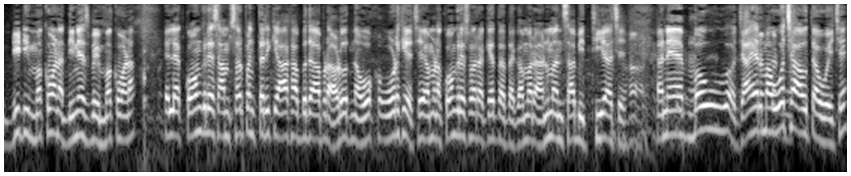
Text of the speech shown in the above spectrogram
ડીડી મકવાણા દિનેશભાઈ મકવાણા. એટલે કોંગ્રેસ આમ સરપંચ તરીકે આખા બધા આપણા હળવદના ઓળખે છે. હમણાં કોંગ્રેસ વાળા કહેતા હતા કે અમારા હનુમાન સાબિત થયા છે. અને બહુ જાહેરમાં ઓછા આવતા હોય છે.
